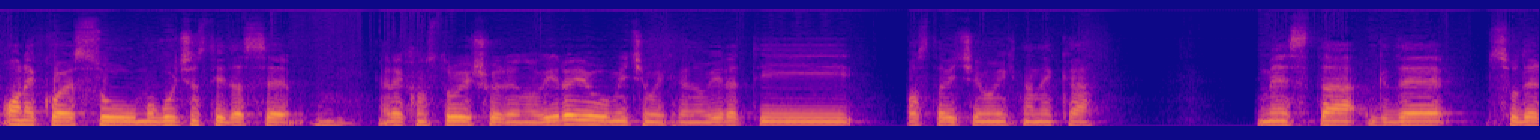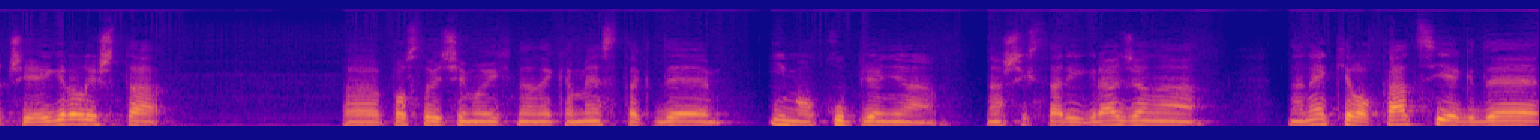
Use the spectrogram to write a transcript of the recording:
One koje su u mogućnosti da se rekonstruišu i renoviraju, mi ćemo ih renovirati i postavit ćemo ih na neka mesta gde su dečije igrališta, E, Postavit ćemo ih na neka mesta gde ima okupljanja naših starijih građana, na neke lokacije gde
